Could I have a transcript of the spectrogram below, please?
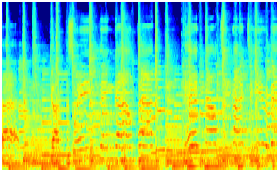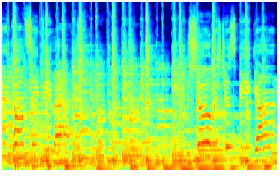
flat. Got the swing thing down pat. You're heading out tonight to hear a band called Safety Last. The show has just begun,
